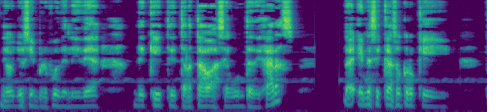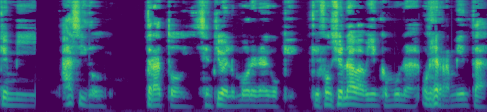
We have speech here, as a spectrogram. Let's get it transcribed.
Yo, siempre fui de la idea de que te trataba según te dejaras. En ese caso creo que, que mi ácido trato y sentido del humor era algo que, que funcionaba bien como una, una herramienta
